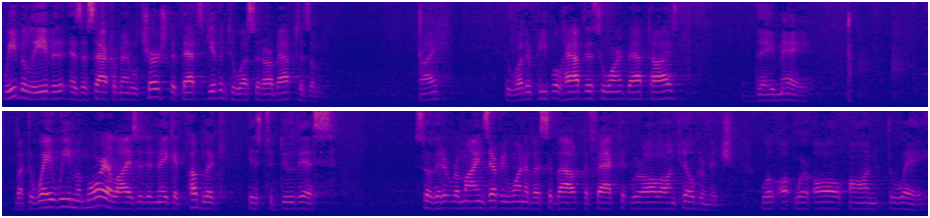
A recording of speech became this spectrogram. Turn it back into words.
We believe as a sacramental church that that's given to us at our baptism. Right? Do other people have this who aren't baptized? They may. But the way we memorialize it and make it public is to do this so that it reminds every one of us about the fact that we're all on pilgrimage. We're all on the way.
